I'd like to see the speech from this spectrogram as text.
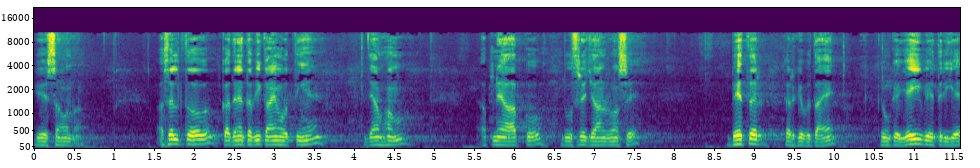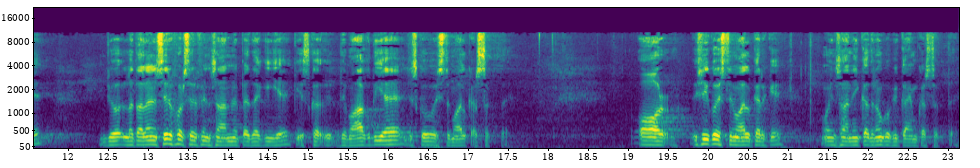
یہ حصہ ہونا۔ اصل تو قدریں تبھی قائم ہوتی ہیں جب ہم اپنے آپ کو دوسرے جانوروں سے بہتر کر کے بتائیں، کیونکہ یہی بہتری ہے جو اللہ تعالیٰ نے صرف اور صرف انسان میں پیدا کی ہے کہ اس کا دماغ دیا ہے، جس کو وہ استعمال کر سکتا ہے۔ اور اسی کو استعمال کر کے وہ انسانی قدروں کو بھی قائم کر سکتا ہے۔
